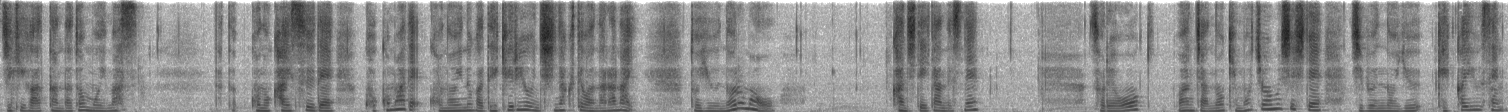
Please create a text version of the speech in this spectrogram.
時期があったんだと思います。この回数でここまでこの犬ができるようにしなくてはならないというノルマを感じていたんですね。それをワンちゃんの気持ちを無視して自分の言う結果優先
